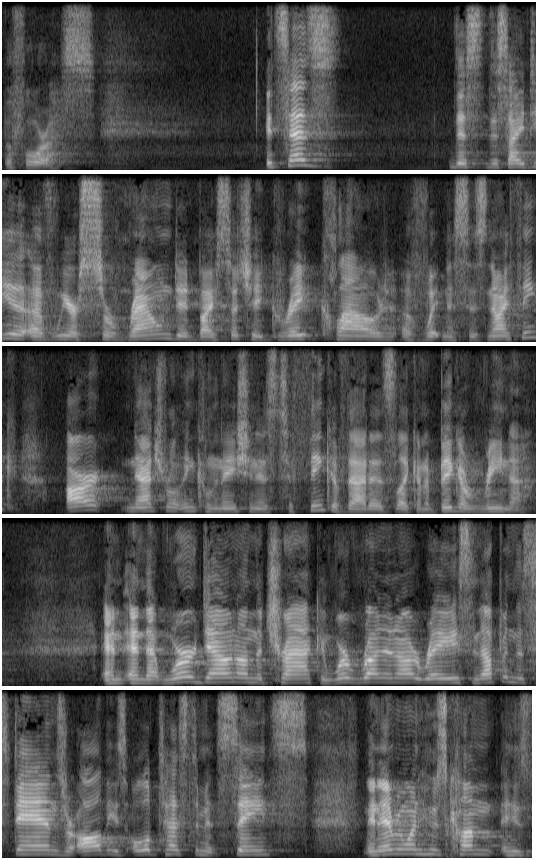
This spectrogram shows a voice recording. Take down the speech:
before us. It says this, this idea of we are surrounded by such a great cloud of witnesses. Now, I think our natural inclination is to think of that as like in a big arena and, and that we're down on the track and we're running our race, and up in the stands are all these Old Testament saints, and everyone who's come, whose,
